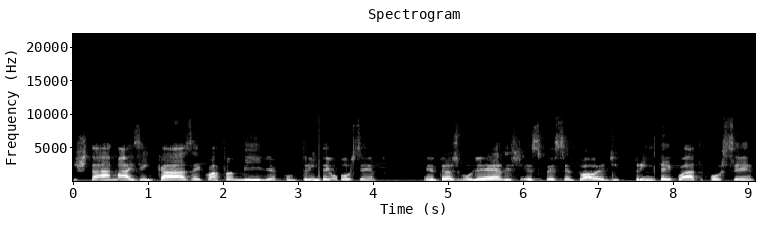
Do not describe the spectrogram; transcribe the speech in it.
estar mais em casa e com a família, com 31%. Entre as mulheres, esse percentual é de 34%.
